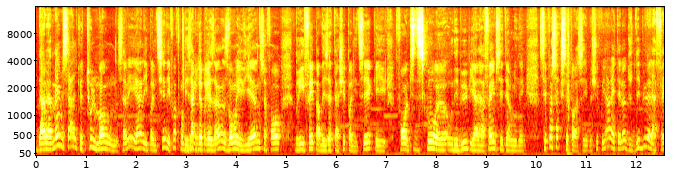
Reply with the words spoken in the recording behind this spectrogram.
dans la même salle que tout le monde. Vous savez, hein, les politiciens, des fois, font des actes de présence, vont et viennent, se font briefer par des attachés politiques et font un petit discours euh, au début, puis à la fin, puis c'est terminé. C'est pas ça qui s'est passé. M. Couillard était là du début à la fin.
